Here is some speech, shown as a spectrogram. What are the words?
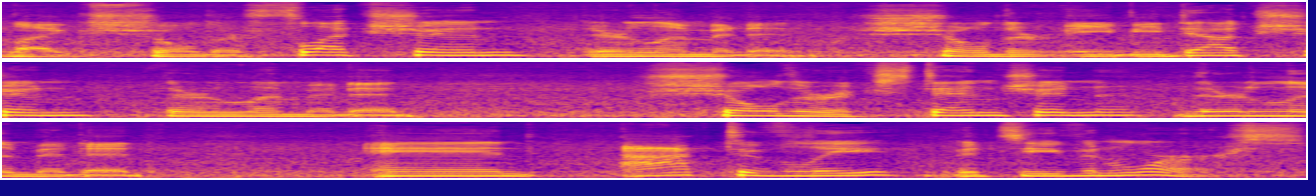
like shoulder flexion, they're limited. Shoulder abduction, they're limited. Shoulder extension, they're limited. And actively, it's even worse.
